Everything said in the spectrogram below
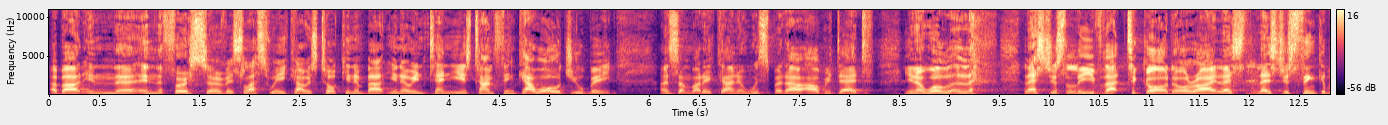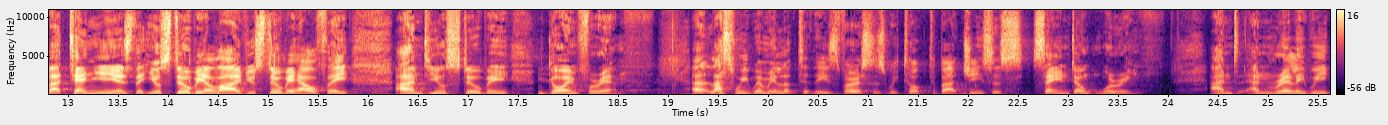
about in the, in the first service last week, I was talking about, you know, in 10 years' time, think how old you'll be. And somebody kind of whispered out, I'll be dead. You know, well, let's just leave that to God, all right? Let's, let's just think about 10 years that you'll still be alive, you'll still be healthy, and you'll still be going for it. Uh, last week, when we looked at these verses, we talked about Jesus saying, Don't worry. And, and really, we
